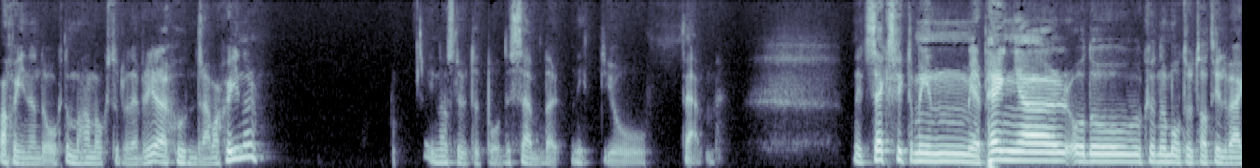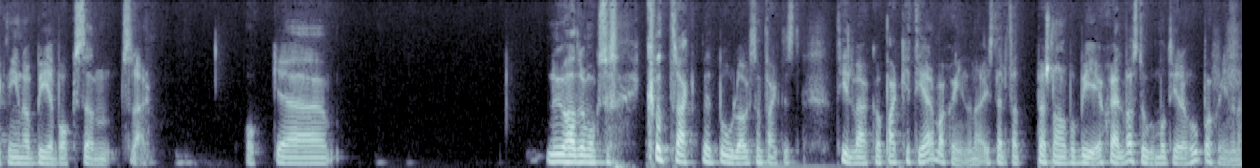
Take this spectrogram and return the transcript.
maskinen då. Och de hann också leverera 100 maskiner innan slutet på december 95. 96 fick de in mer pengar och då kunde de återuppta tillverkningen av B-boxen sådär. Och eh, nu hade de också kontrakt med ett bolag som faktiskt tillverkar och paketerar maskinerna istället för att personalen på BE själva stod och monterade ihop maskinerna.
